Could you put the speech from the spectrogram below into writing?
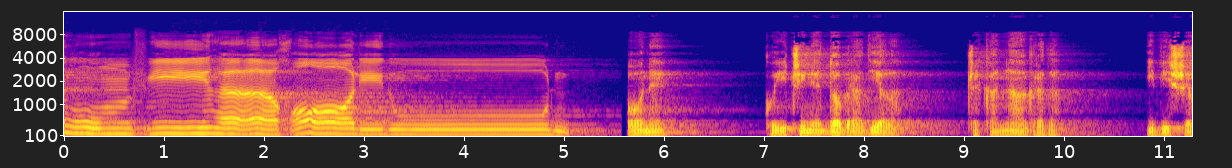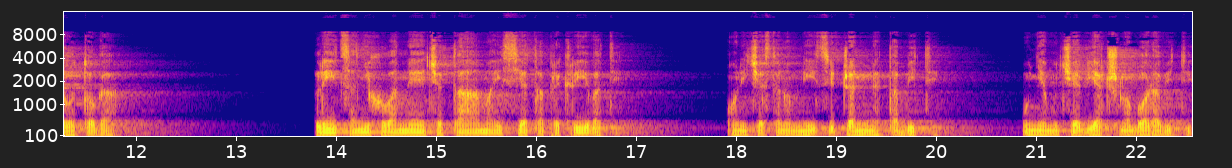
هم فيها خالدون one koji čine dobra djela čeka nagrada i više od toga Lica njihova neće tama i sjeta prekrivati. Oni će stanovnici dženneta biti. U njemu će vječno boraviti.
